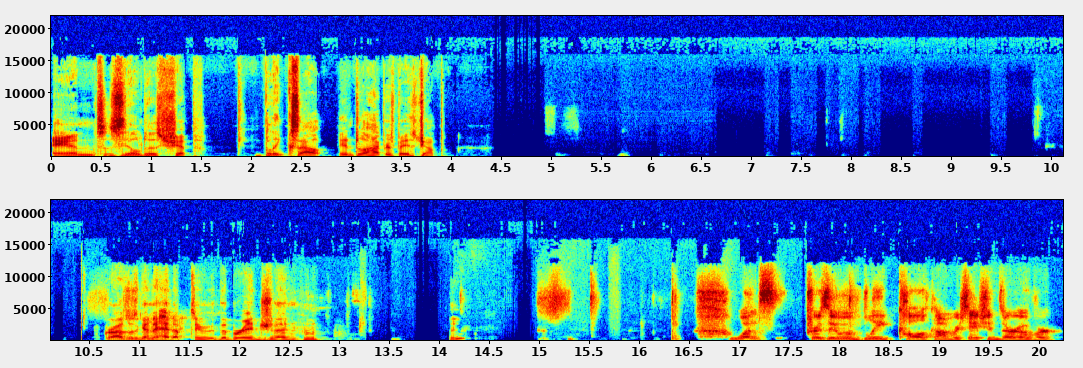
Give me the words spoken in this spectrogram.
and Zilda's ship blinks out into a hyperspace jump. Graz is going to head up to the bridge then. Hmm. Once presumably call conversations are over,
